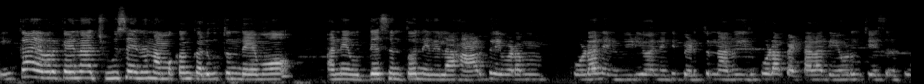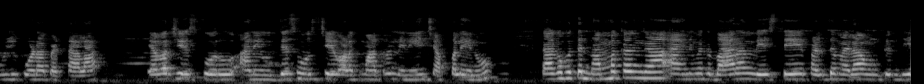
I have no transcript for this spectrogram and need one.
ఇంకా ఎవరికైనా చూసైనా నమ్మకం కలుగుతుందేమో అనే ఉద్దేశంతో నేను ఇలా హారతులు ఇవ్వడం కూడా నేను వీడియో అనేది పెడుతున్నాను. ఇది కూడా పెట్టాలా? దేవుడికి చేసిన పూజ కూడా పెట్టాలా? ఎవరు చేసుకోరు అనే ఉద్దేశం వచ్చే వాళ్ళకి మాత్రం నేనేం చెప్పలేను. కాకపోతే నమ్మకంగా ఆయన మీద భారం వేస్తే ఫలితం ఎలా ఉంటుంది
